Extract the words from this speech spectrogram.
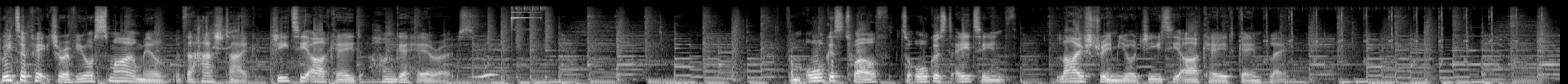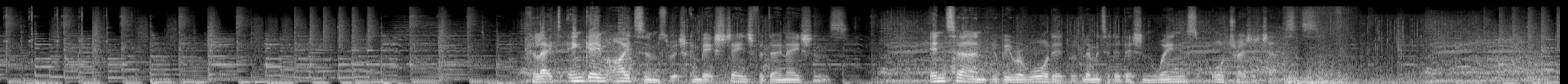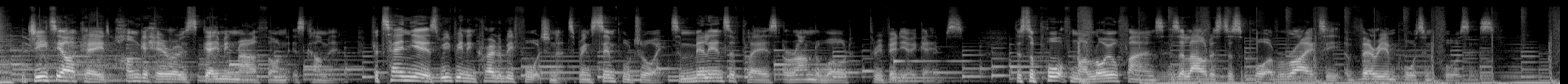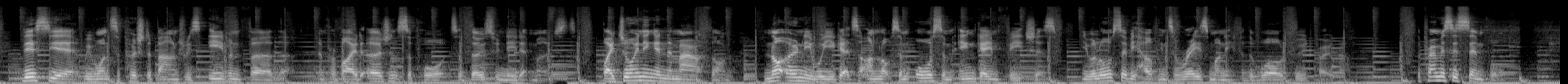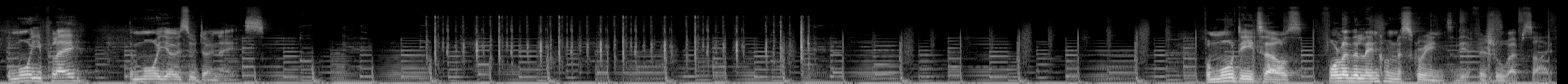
Tweet a picture of your smile meal with the hashtag GT Arcade Hunger Heroes. From August 12th to August 18th, live stream your GT Arcade gameplay. Collect in-game items which can be exchanged for donations. In turn, you'll be rewarded with limited edition wings or treasure chests. GT Arcade Hunger Heroes Gaming Marathon is coming. For 10 years, we've been incredibly fortunate to bring simple joy to millions of players around the world through video games. The support from our loyal fans has allowed us to support a variety of very important causes. This year, we want to push the boundaries even further and provide urgent support to those who need it most. By joining in the marathon, not only will you get to unlock some awesome in-game features, you will also be helping to raise money for the World Food Programme. The premise is simple. The more you play, the more Yoozoo donates. For more details, follow the link on the screen to the official website.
